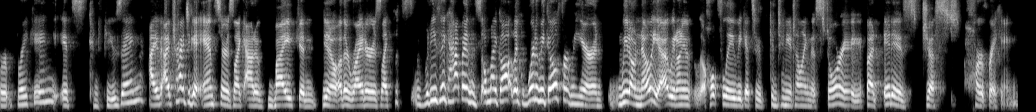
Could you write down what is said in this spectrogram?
heartbreaking. It's confusing. I've, I've tried to get answers like out of Mike and you know other writers. Like, what do you think happens? Oh my god! Like, where do we go from here? And we don't know yet. We don't even. Hopefully, we get to continue telling this story. But it is just heartbreaking,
